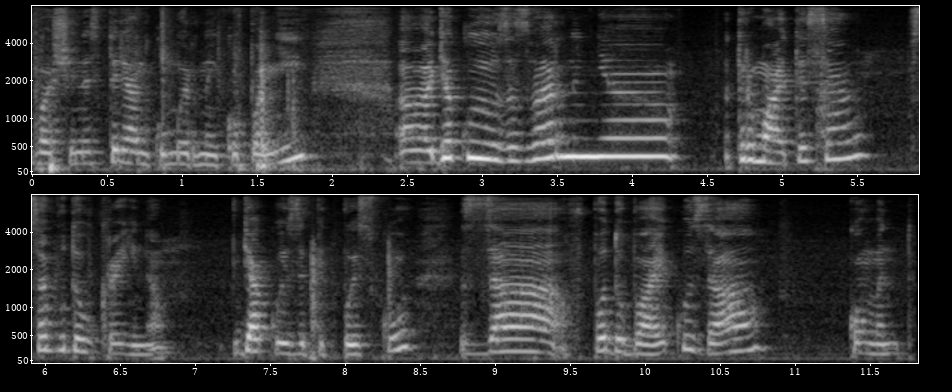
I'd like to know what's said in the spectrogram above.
ваші нестерянку мирний копані. Дякую за звернення. Тримайтеся, все буде Україна. Дякую за підписку, за вподобайку, за комент.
